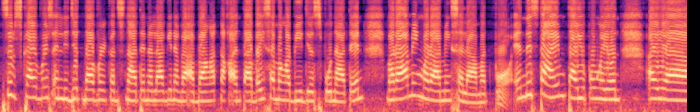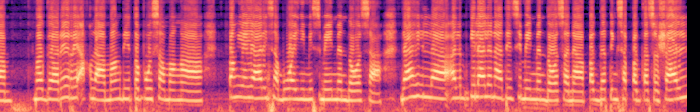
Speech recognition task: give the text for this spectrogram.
subscribers, and legit Davercans natin na lagi nag-aabang at nakaantabay sa mga videos po natin. Maraming maraming salamat po. And this time, tayo po ngayon ay ah, magre-react lamang dito po sa mga pangyayari sa buhay ni Miss Maine Mendoza dahil ah, alam kilala natin si Maine Mendoza na pagdating sa pagkasosyal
